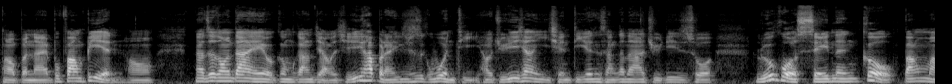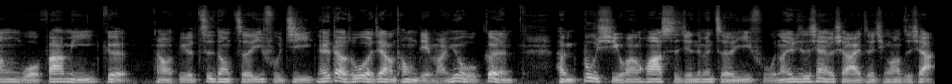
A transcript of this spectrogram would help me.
哦，本来不方便哦。那这东西当然也有跟我们刚刚讲的，其实它本来就是个问题。好，举例像以前迪恩常跟大家举例是说，如果谁能够帮忙我发明一个哦，比如自动折衣服机，那就代表说我有这样的痛点嘛？因为我个人很不喜欢花时间那边折衣服，那尤其是像有小孩子的情况之下，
